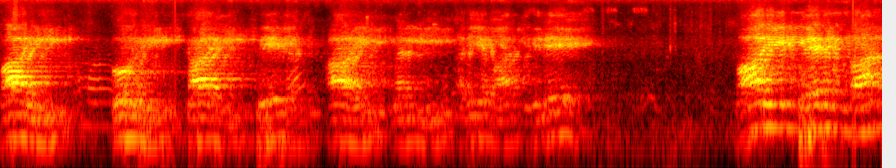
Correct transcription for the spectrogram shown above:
வாரி கோரி தாரி பேரன் ஆய் நல்லி அதிகமான் இதிலே வாரியின் பேரன் தான்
